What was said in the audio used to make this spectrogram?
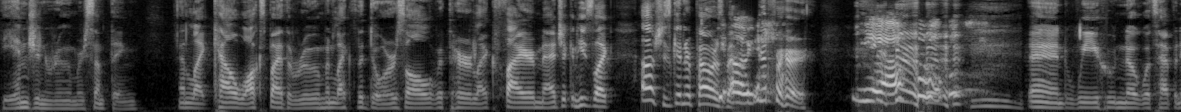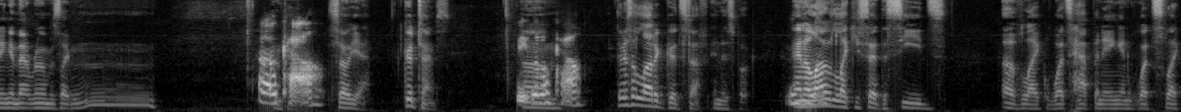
the engine room or something and like Cal walks by the room and like the doors all with her like fire magic and he's like oh she's getting her powers back Oh, yeah. good for her Yeah. and we who know what's happening in that room is like mm. oh, Cal. so yeah good times Sweet little Um, Cal. There's a lot of good stuff in this book. And a lot of like you said the seeds of like what's happening and what's like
